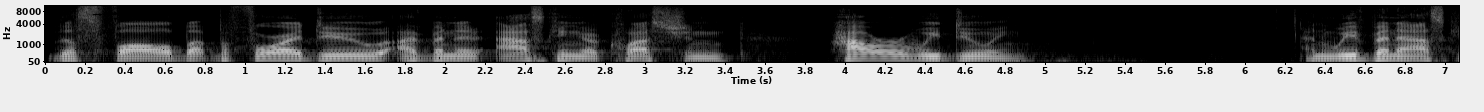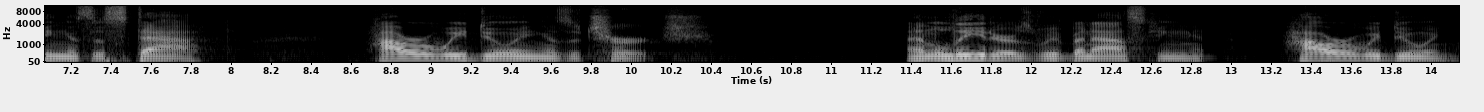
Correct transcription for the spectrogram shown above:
this fall. But before I do, I've been asking a question How are we doing? And we've been asking as a staff, How are we doing as a church? And leaders, we've been asking, How are we doing?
